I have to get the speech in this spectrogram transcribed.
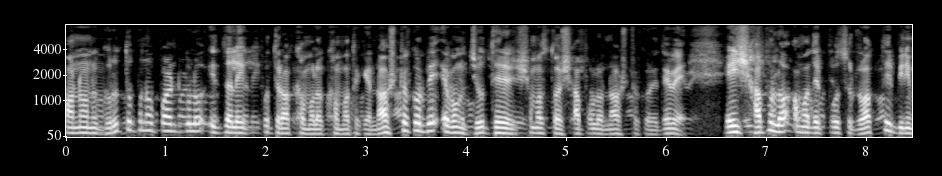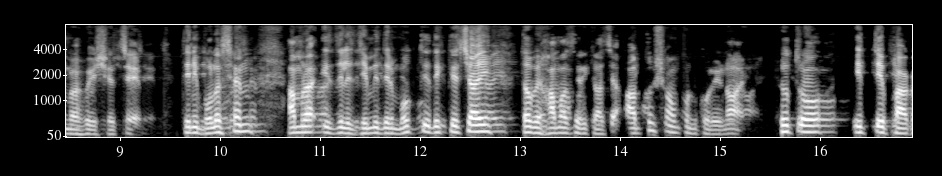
অন্যান্য গুরুত্বপূর্ণ পয়েন্টগুলো ইসরায়েলের প্রতিরক্ষামূলক ক্ষমতাকে নষ্ট করবে এবং যুদ্ধের সমস্ত সাফল্য নষ্ট করে দেবে। এই সাফল্য আমাদের প্রচুর রক্তের বিনিময় হয়ে এসেছে। তিনি বলেছেন, আমরা ইসরায়েলের জেমিদের মুক্তি দেখতে চাই, তবে হামাসের কাছে আত্মসমর্পণ করে নয়। সূত্র ইত্তেফাক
